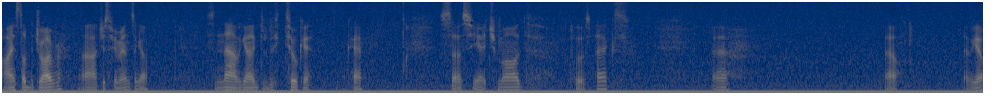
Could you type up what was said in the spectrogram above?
I installed the driver uh, just a few minutes ago. So now we're going to do the toolkit. Okay. So chmod plus x. Uh, oh, there we go.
